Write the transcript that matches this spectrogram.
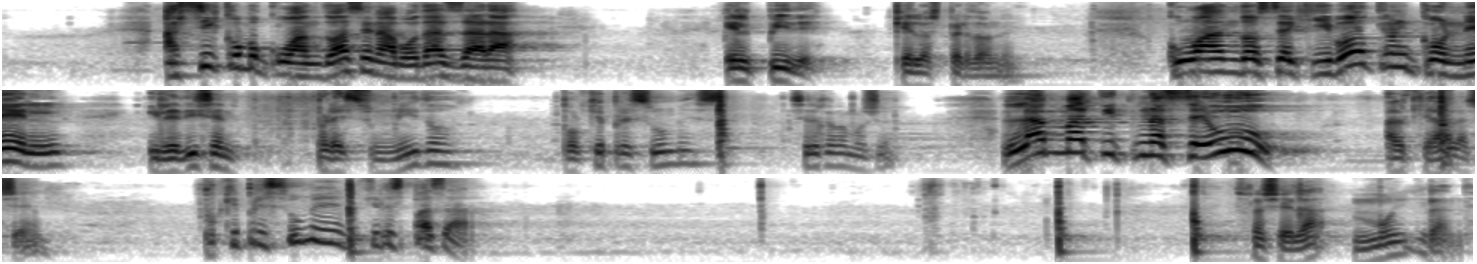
Así como cuando hacen abodazara, él pide que los perdonen. Cuando se equivocan con él y le dicen, presumido, ¿por qué presumes? Se dijo Moshe. La matitnaseu al que al Hashem. ¿Por qué presumen? ¿Qué les pasa? Es una shela muy grande.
